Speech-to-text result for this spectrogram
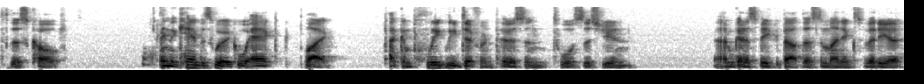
to this cult. And the campus work will act like a completely different person towards the student. I'm going to speak about this in my next video.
